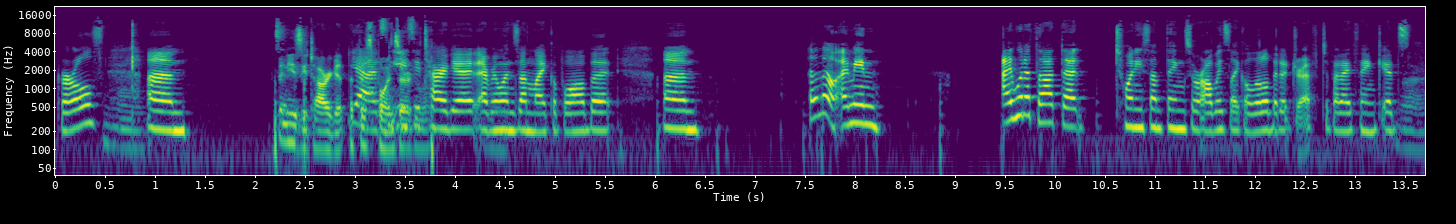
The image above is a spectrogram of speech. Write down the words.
girls. Mm. Um, it's an easy target at yeah, this point. it's an easy target. Everyone's unlikable, but um, I don't know. I mean, I would have thought that 20 somethings were always like a little bit adrift, but I think it's Right.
